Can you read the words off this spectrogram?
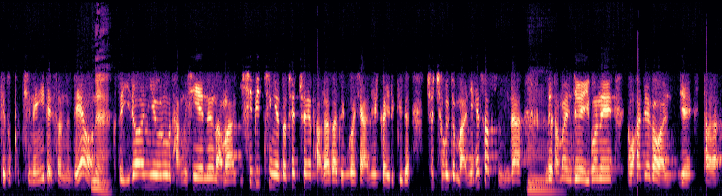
계속 진행이 됐었는데요. 네. 그래서 이러한 이유로 당시에는 아마 12층에서 최초의 발화가 된 것이 아닐까 이렇게 추측을 좀 많이 했었습니다. 음. 근데 다만 이제 이번에 화재가 완 이제 다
